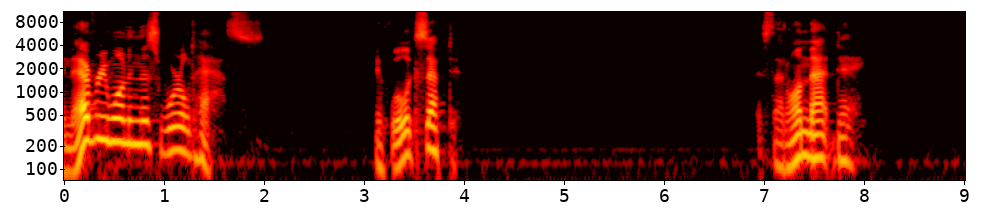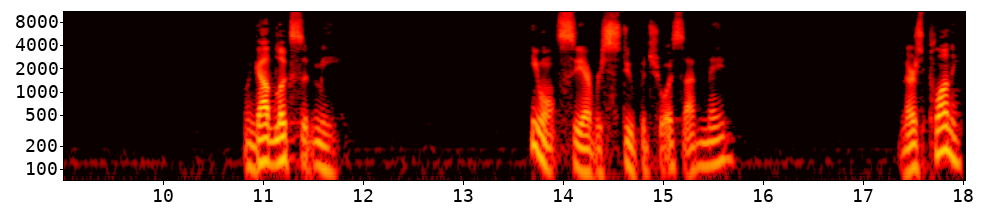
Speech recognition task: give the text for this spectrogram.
and everyone in this world has, if we'll accept it, is that on that day, when God looks at me, he won't see every stupid choice I've made. And there's plenty.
